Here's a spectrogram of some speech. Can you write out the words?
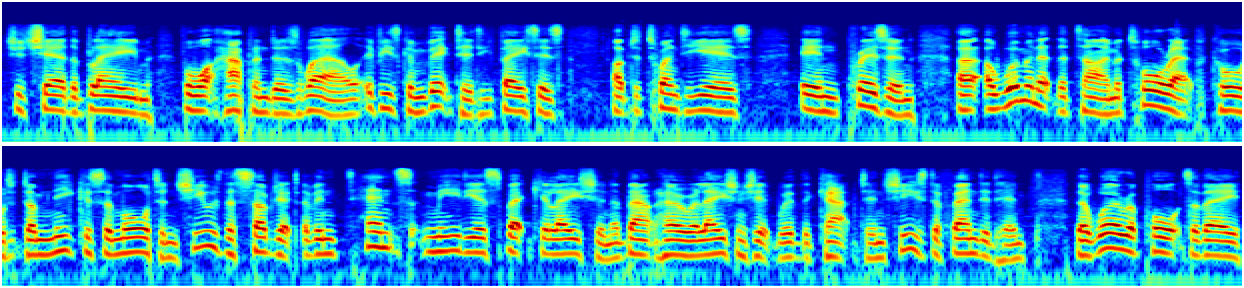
should share the blame for what happened as well. If he's convicted, he faces up to 20 years in prison. Uh, a woman at the time, a tour rep called Domnica Cemortan, she was the subject of intense media speculation about her relationship with the captain. She's defended him. There were reports of a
